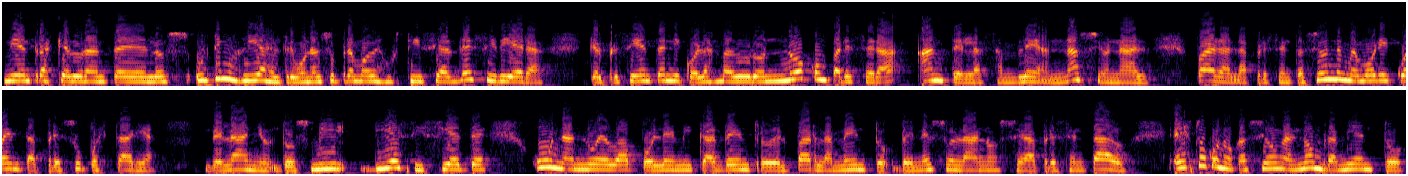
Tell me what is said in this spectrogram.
mientras que durante los últimos días el Tribunal Supremo de Justicia decidiera que el presidente Nicolás Maduro no comparecerá ante la Asamblea Nacional para la presentación de memoria y cuenta presupuestaria del año 2017, una nueva polémica dentro del Parlamento venezolano se ha presentado. Esto con ocasión al nombramiento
